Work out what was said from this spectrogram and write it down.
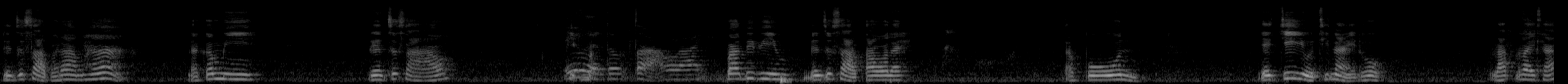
เรียนเจ้าสาวพระรามห้า แล้วก็มี เรียนเจ้าสาวนี่เหมือนตัวตาอะไร บ้านพี่พิมพ์ เรียนเจ้าสาวเตาอะไร เตาปูนยายจี้อยู่ที่ไหนลูก รัดอะไรคะ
